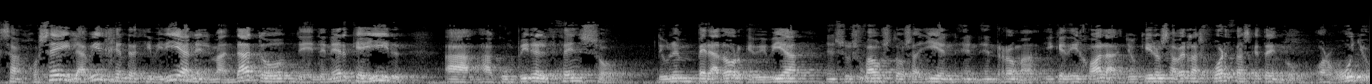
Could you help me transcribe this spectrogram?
San José y la Virgen recibirían el mandato de tener que ir a, cumplir el censo de un emperador que vivía en sus faustos allí en, Roma y que dijo, ala, yo quiero saber las fuerzas que tengo, orgullo.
